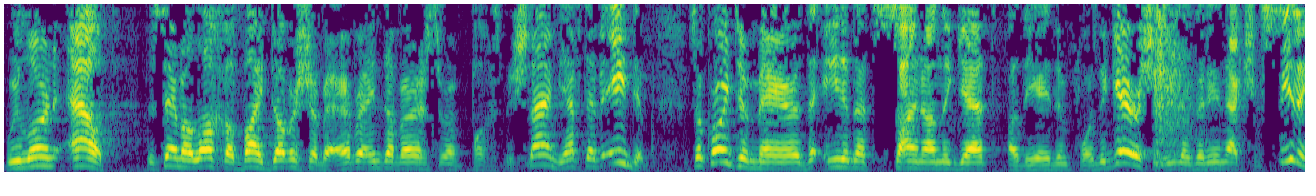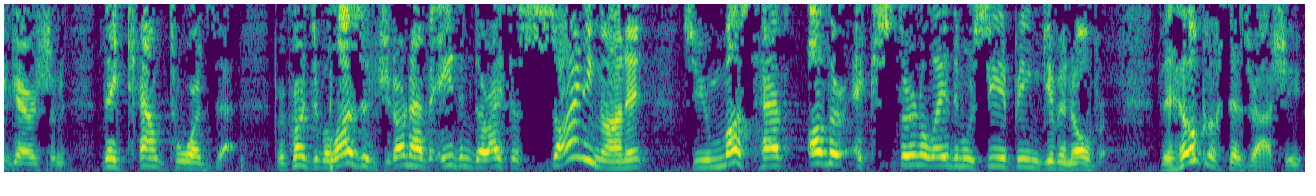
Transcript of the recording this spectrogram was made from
We learn out the same halacha by davar sheva erva and sheva pachas mishnayim. You have to have edim. So according to Meir, the edim that sign on the get are the edim for the gerushin. Even though they didn't actually see the gerushin, they count towards that. But according to Belazar, you don't have edim deraisa signing on it, so you must have other external edim who see it being given over. The Hilkoch says Rashi.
